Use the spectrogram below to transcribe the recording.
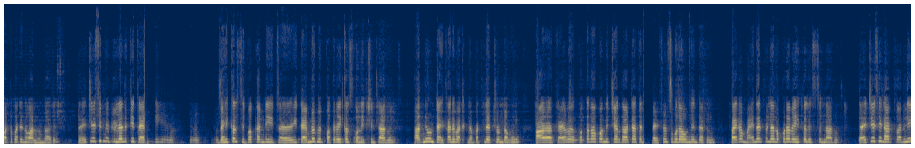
పట్టుబడిన వాళ్ళు ఉన్నారు. దయచేసి మీ పిల్లలకి డ్రైవింగ్ వెహికల్స్ ఇవ్వకండి. ఈ టైంలో మీరు కొత్త వెహికల్స్ కొనిచ్చింటారు. అన్నీ ఉంటాయి కానీ వాటికి నెంబర్ ప్లేట్లు ఉండవు ఆ డ్రైవర్ కొత్తగా కొనిచ్చారు కాబట్టి అతని లైసెన్స్ కూడా ఉండిండదు. పైగా మైనర్ పిల్లలకు కూడా వెహికల్ ఇస్తున్నారు. దయచేసి ఇలాంటివన్నీ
